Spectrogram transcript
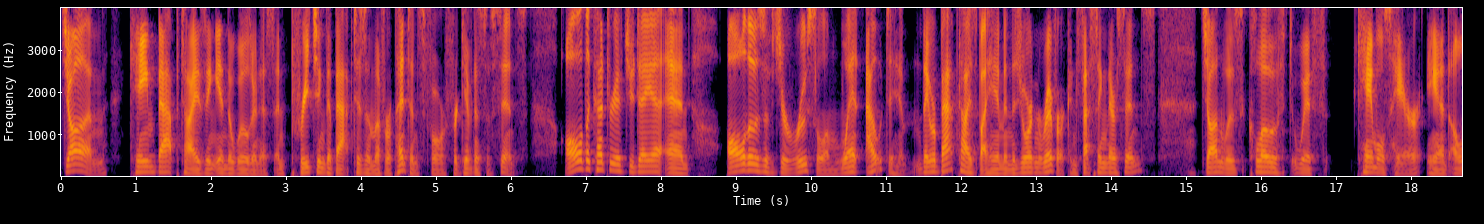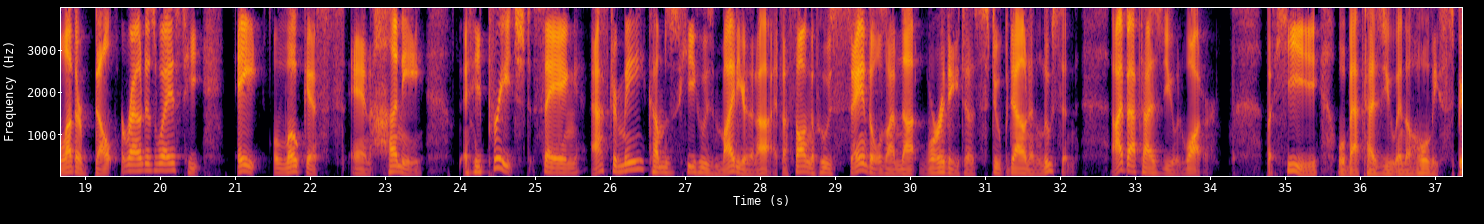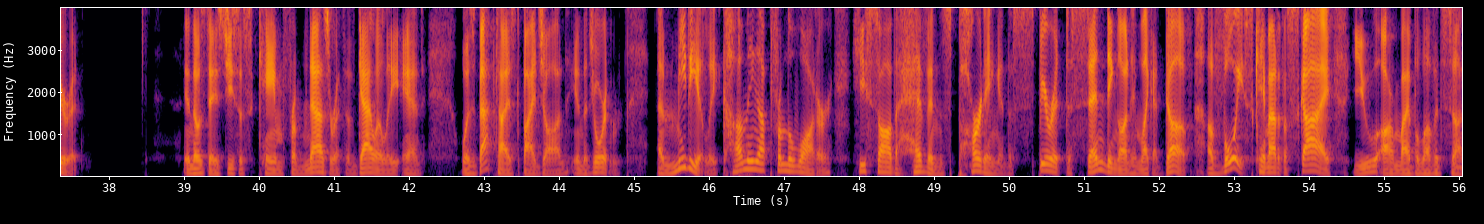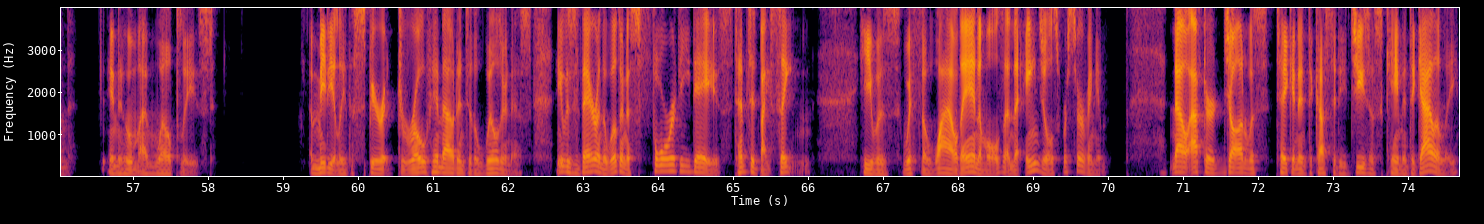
John came baptizing in the wilderness and preaching the baptism of repentance for forgiveness of sins. All the country of Judea and all those of Jerusalem went out to him. They were baptized by him in the Jordan River, confessing their sins. John was clothed with camel's hair and a leather belt around his waist. He ate locusts and honey. And he preached, saying, After me comes he who's mightier than I, the thong of whose sandals I'm not worthy to stoop down and loosen. I baptized you in water, but he will baptize you in the Holy Spirit. In those days, Jesus came from Nazareth of Galilee and was baptized by John in the Jordan. Immediately coming up from the water, he saw the heavens parting and the Spirit descending on him like a dove. A voice came out of the sky You are my beloved Son, in whom I'm well pleased. Immediately, the Spirit drove him out into the wilderness. He was there in the wilderness 40 days, tempted by Satan. He was with the wild animals, and the angels were serving him. Now, after John was taken into custody, Jesus came into Galilee,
